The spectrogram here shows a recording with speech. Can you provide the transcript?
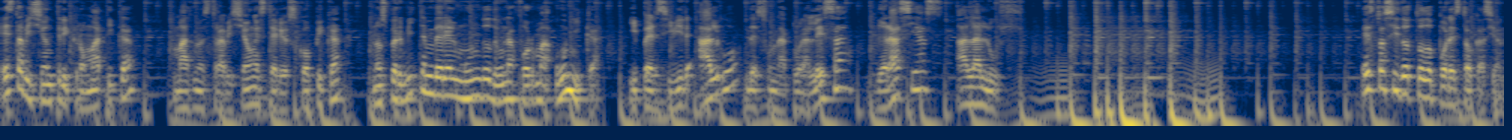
Esta visión tricromática, más nuestra visión estereoscópica, nos permiten ver el mundo de una forma única y percibir algo de su naturaleza gracias a la luz. Esto ha sido todo por esta ocasión,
